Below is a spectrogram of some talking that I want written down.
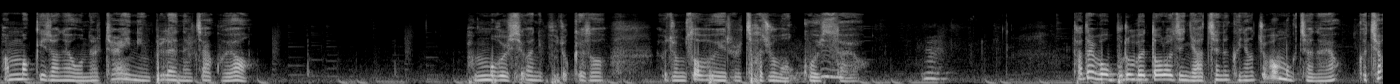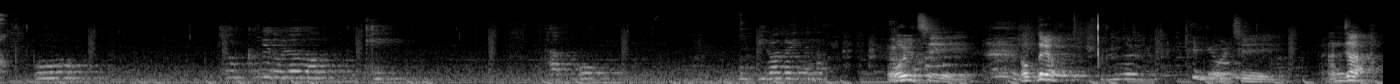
밥 먹기 전에 오늘 트레이닝 플랜을 짜고요. 밥 먹을 시간이 부족해서 요즘 서브웨이를 자주 먹고 있어요. 다들 뭐 무릎에 떨어진 야채는 그냥 쭈어 먹잖아요. 그쵸? 오, 좀 크게 돌려서 귀 닫고 목 밀어져 있는 상태. 옳지 엎드려 옳지 앉아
